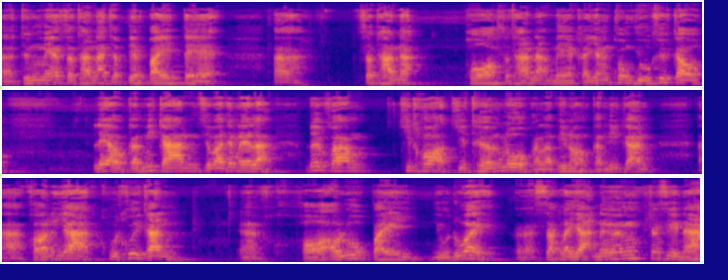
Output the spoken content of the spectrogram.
อ่าถึงแม้สถานะจะเปลี่ยนไปแต่อ่าสถานะพอสถานะแม่ก็ยังคงอยู่คือเก่าแล้วก็มีการสิว่าจังไดล่ะ ด้วยความคิดฮอดคิดถึงลูกกันล่ะพี่น้องก็มีการอ่าขออนุญาตพูดคุยกันอ่าข อเอาลูกไปอยู่ด้วยเอ่อสักระยะหนึ่งจังสี่นะ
